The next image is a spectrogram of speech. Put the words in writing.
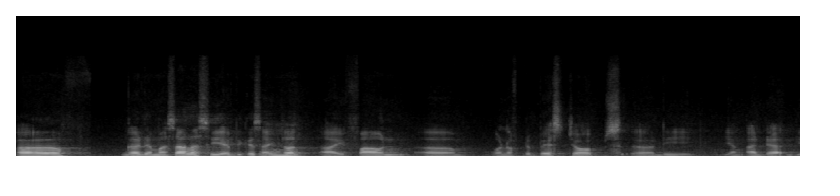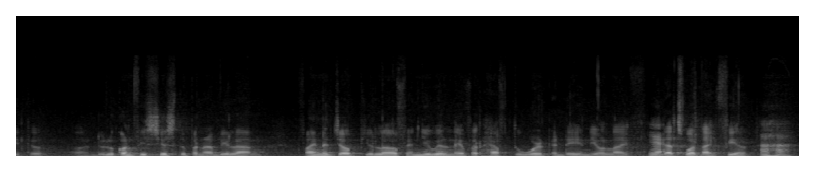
uh, nggak ada masalah sih ya, because I mm -hmm. thought I found um, one of the best jobs uh, di yang ada gitu. Uh, dulu Confucius tuh pernah bilang find a job you love and you will never have to work a day in your life. Yeah. That's what I feel. Aha.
